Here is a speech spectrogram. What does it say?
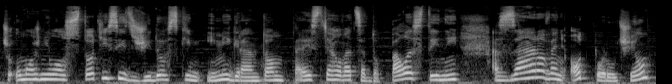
čo umožnilo 100 tisíc židovským imigrantom presťahovať sa do Palestíny a zároveň odporúčil,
